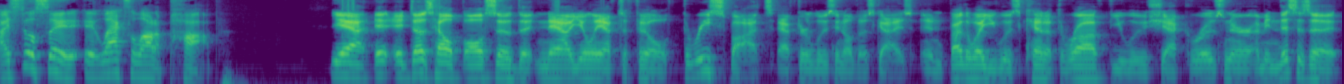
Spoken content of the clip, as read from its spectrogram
I still say it lacks a lot of pop. Yeah, it, it does help also that now you only have to fill three spots after losing all those guys. And by the way, you lose Kenneth Ruff, you lose Shaq Grosner. I mean, this is a,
